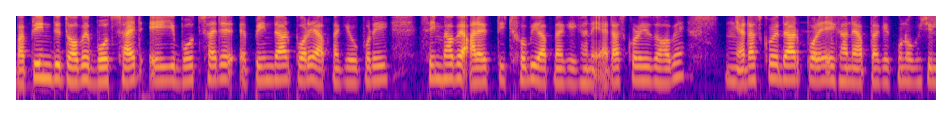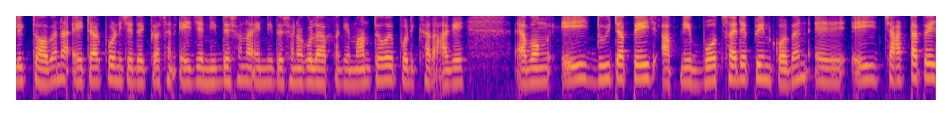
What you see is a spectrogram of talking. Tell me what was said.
বা প্রিন্ট দিতে হবে বোথ সাইড এই বোথ সাইডে প্রিন্ট দেওয়ার পরে আপনাকে উপরেই সেমভাবে আরেকটি ছবি আপনাকে এখানে অ্যাটাচ করে দিতে হবে। অ্যাটাচ করে দেওয়ার পরে এখানে আপনাকে কোনো কিছু লিখতে হবে না এইটার পর নিচে দেখতে পাচ্ছেন, এই যে নির্দেশনা, এই নির্দেশনাগুলো আপনাকে মানতে হবে পরীক্ষার আগে এবং এই দুইটা পেজ আপনি বোথ সাইডে প্রিন্ট করবেন। এই চারটা পেজ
